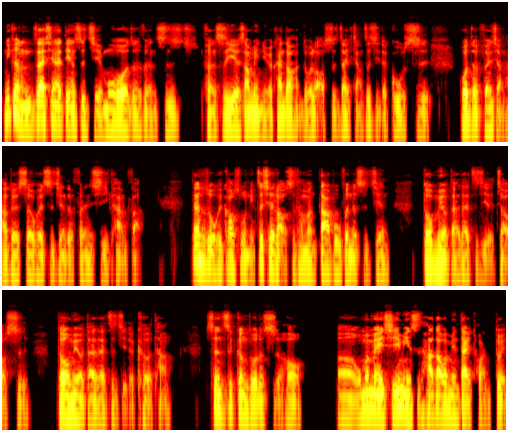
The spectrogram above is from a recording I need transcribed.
你可能在现在电视节目或者粉丝粉丝页上面，你会看到很多老师在讲自己的故事，或者分享他对社会事件的分析看法。但是我可以告诉你，这些老师他们大部分的时间都没有待在自己的教室，都没有待在自己的课堂，甚至更多的时候，呃，我们美其名是他到外面带团队，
